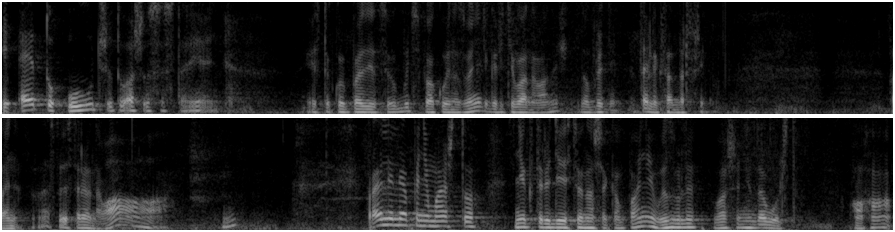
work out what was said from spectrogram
И это улучшит ваше состояние. Из такой позиции вы будете спокойно звонить и говорить, Иван Иванович, добрый день, это Александр Фридман. Понятно, да? С той стороны, а, Правильно ли я понимаю, что некоторые действия нашей компании вызвали ваше недовольство? Ага,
